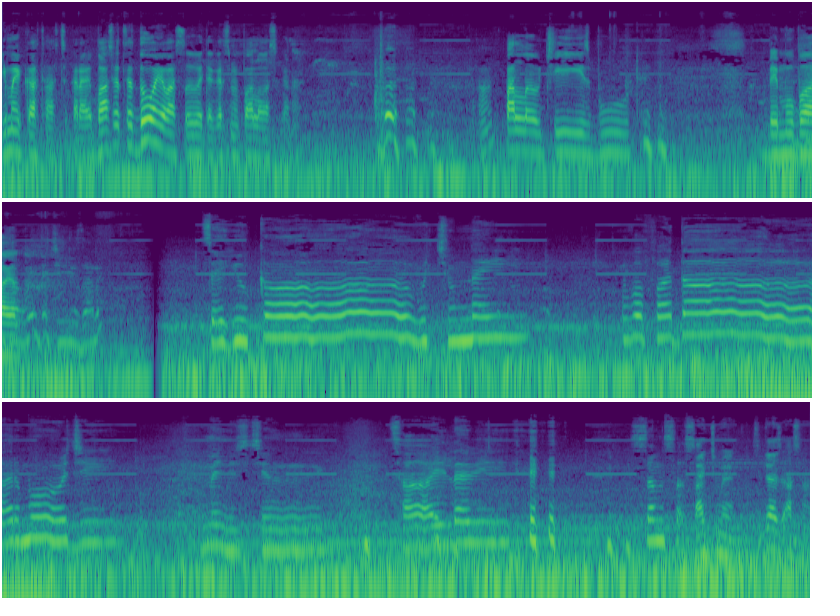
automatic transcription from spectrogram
यम कत कर बस थे दो यह सत अगर मे पलव कर पलव चीज़ बूट बे मोबाइल वफादार मोजी सच में आसान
